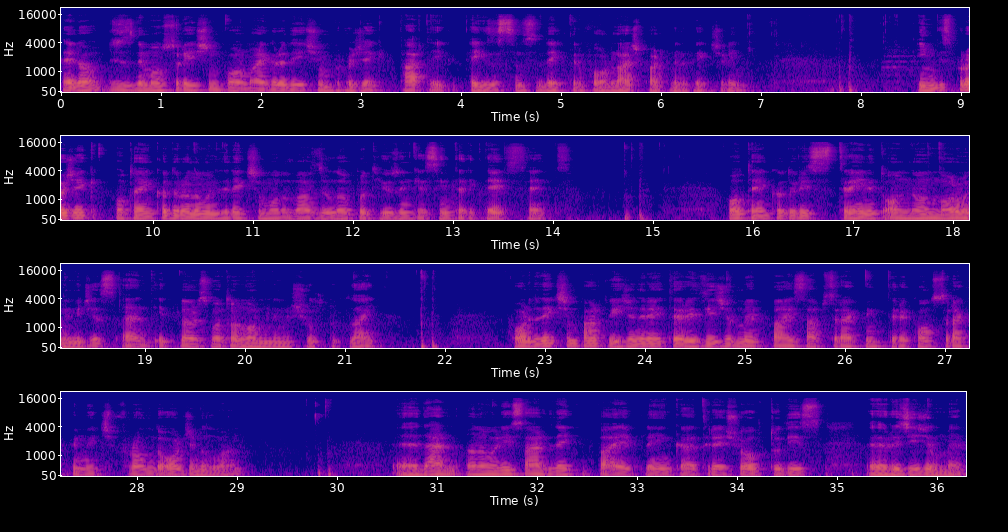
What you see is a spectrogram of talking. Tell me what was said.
Hello, this is demonstration for my gradation project, part ex- existence detector for large part manufacturing. In this project, autoencoder anomaly detection model was developed using a synthetic dataset. Autoencoder is trained on non-normal images and it learns what a normal image should look like. For detection part, we generate a residual map by subtracting the reconstruct image from the original one. Then anomalies are detected by applying a threshold to this uh, residual map.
